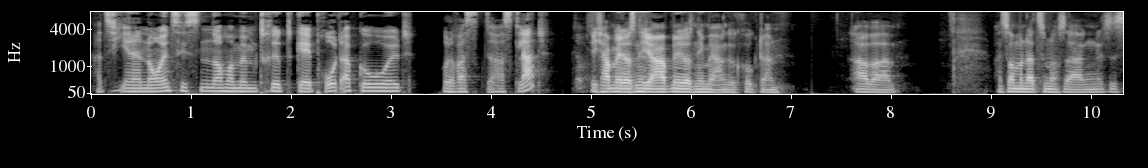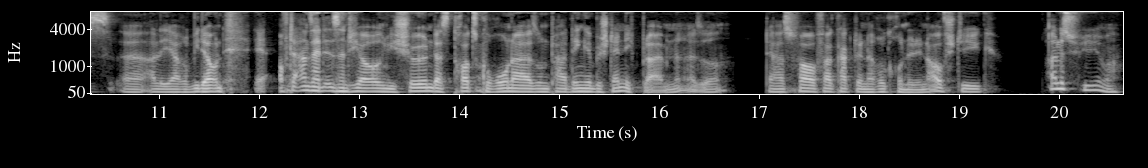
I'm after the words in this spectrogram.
hat sich in der 90. nochmal mit dem Tritt Gelb Rot abgeholt. Oder was, da war's glatt? Ich habe mir das nicht, hab mir das nicht mehr angeguckt dann. Aber was soll man dazu noch sagen? Es ist äh, alle Jahre wieder. Und äh, auf der anderen Seite ist es natürlich auch irgendwie schön, dass trotz Corona so ein paar Dinge beständig bleiben. Ne? Also der HSV verkackt in der Rückrunde den Aufstieg. Alles wie immer.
